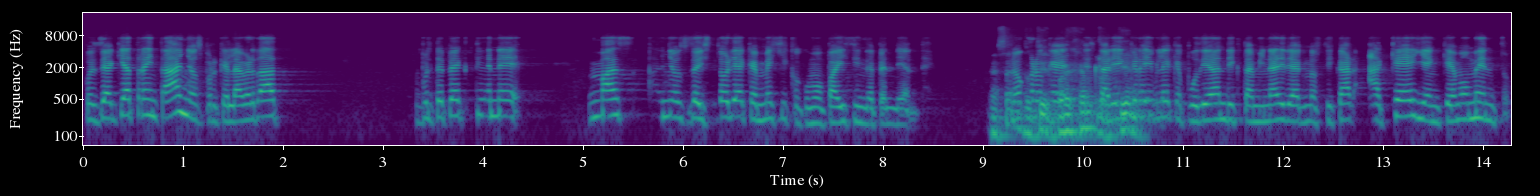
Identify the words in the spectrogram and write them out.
pues de aquí a 30 años, porque la verdad, Chapultepec tiene más años de historia que México como país independiente. No creo que estaría increíble que pudieran dictaminar y diagnosticar a qué y en qué momento.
